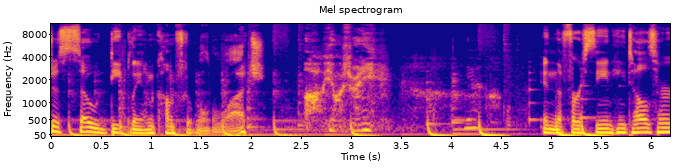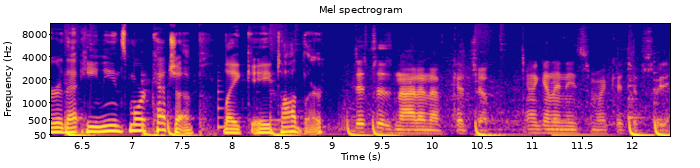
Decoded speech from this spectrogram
just so deeply uncomfortable to watch. Oh, you was ready? Yeah. In the first scene, he tells her that he needs more ketchup, like a toddler. This is not enough ketchup. I'm gonna need some more ketchup, sweetie.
